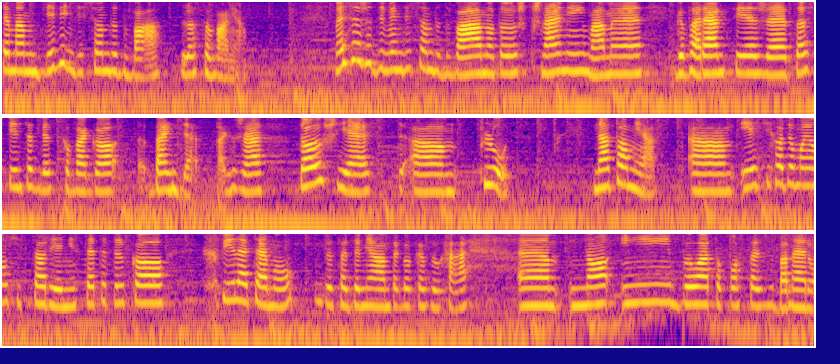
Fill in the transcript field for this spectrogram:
Ja mam 92 losowania. Myślę, że 92, no to już przynajmniej mamy gwarancję, że coś pięciogwiazdkowego będzie. Także to już jest um, plus. Natomiast um, jeśli chodzi o moją historię, niestety tylko chwilę temu, w zasadzie miałam tego kazucha, no i była to postać z baneru,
